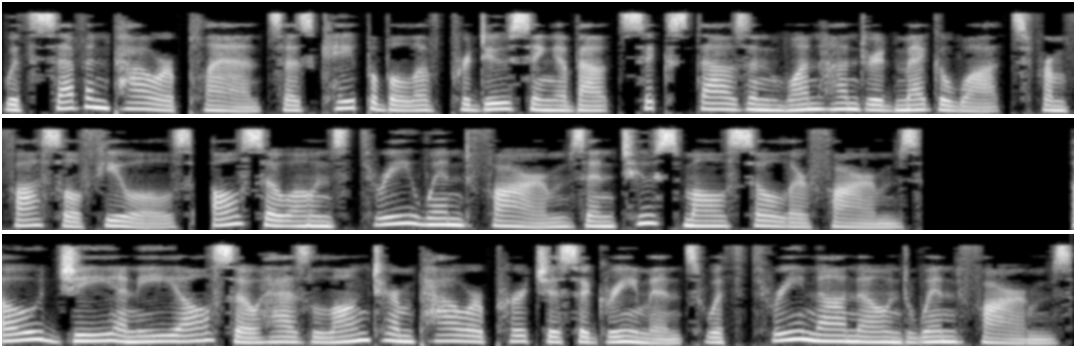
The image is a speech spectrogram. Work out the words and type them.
with seven power plants is capable of producing about 6,100 megawatts from fossil fuels, also owns three wind farms and two small solar farms. OG&E also has long-term power purchase agreements with three non-owned wind farms.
